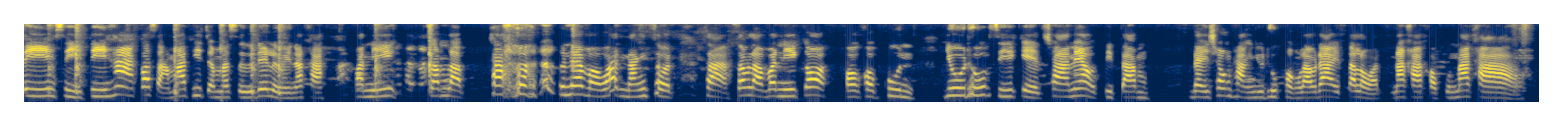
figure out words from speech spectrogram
ตีสี่ตีห้าก็สามารถที่จะมาซื้อได้เลยนะคะ วันนี้สำหรับค่ะคุณแม่บอกว่าหนังสดค่ะสำหรับวันนี้ก็ขอขอบคุณ YouTube สีเกตชาแนลติดตามในช่องทาง YouTube ของเราได้ตลอดนะคะ ขอบคุณมากค่ะ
